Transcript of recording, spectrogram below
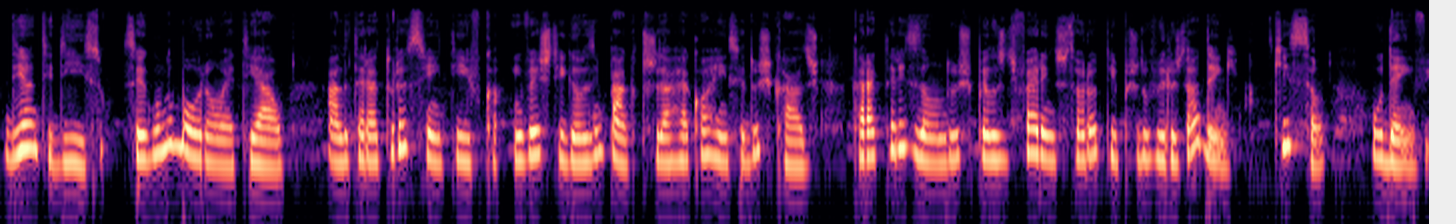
Diante disso, segundo Mourão et al., a literatura científica investiga os impactos da recorrência dos casos, caracterizando-os pelos diferentes sorotipos do vírus da dengue, que são o DENV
